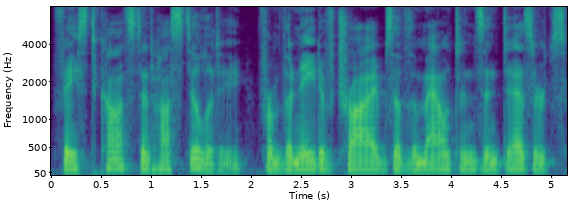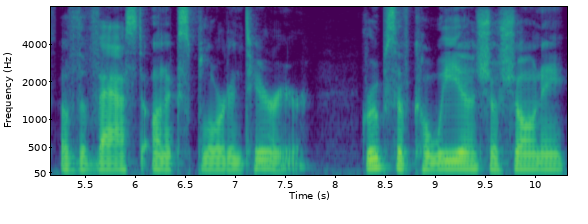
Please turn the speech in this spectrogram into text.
faced constant hostility from the native tribes of the mountains and deserts of the vast unexplored interior. Groups of Cahuilla, Shoshone,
